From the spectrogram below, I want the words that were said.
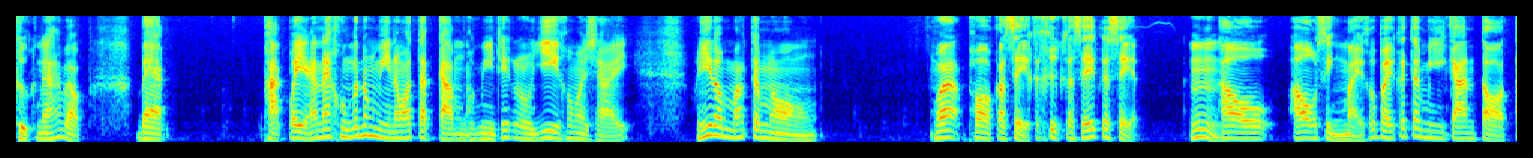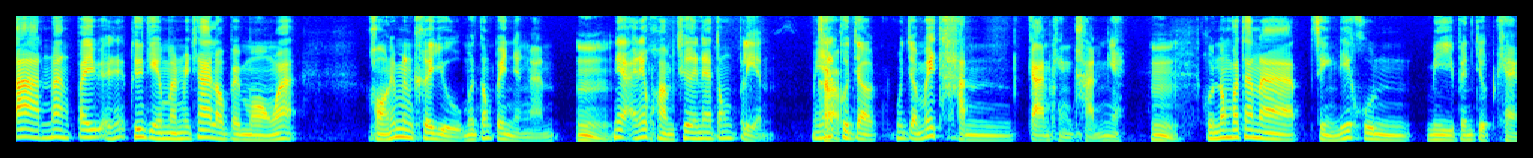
ถึกๆนะแบบแบกผลักไปอย่างนั้นนะคุณก็ต้องมีนวัตกรรม คุณมีเทคโนโลยีเข้ามาใช้วันนี้เรามักจะมองว่าพอเกษตรก็คือเกษตรเกษตรอืม เอาเอาสิ่งใหม่เข้าไปก็จะมีการต่อต้านนั่งไปจริงๆมันไม่ใช่เราไปมองว่า ของที่มันเคยอยู่มันต้องเป็นอย่างนั้นอืมเนี่ยอันนี้ความเชื่อเนี่ยต้องเปลี่ยน ไม่ครังั้นบคุณจะคุณจะไม่ทันการแข่งขันไงอืมคุณต้องพัฒนาสิ่งที่คุณมีเป็นจุดแข็ง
